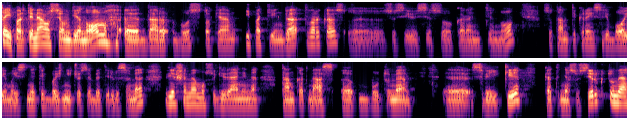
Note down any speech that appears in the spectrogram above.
taip, artimiausiom dienom e, dar bus tokia ypatinga tvarka e, susijusi su karantinu, su tam tikrais ribojimais ne tik bažnyčiose, bet ir visame viešame mūsų gyvenime, tam, kad mes būtume sveiki, kad nesusirgtume,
